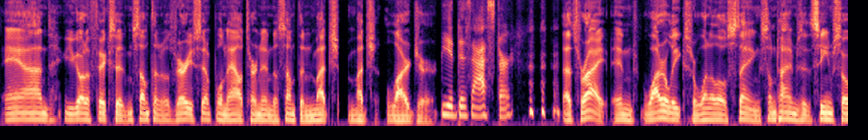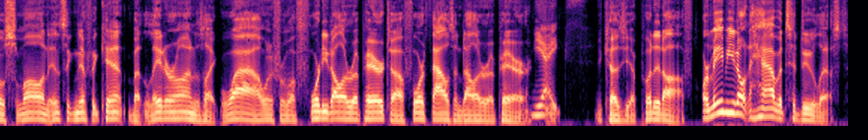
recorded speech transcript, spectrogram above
And you go to fix it, and something that was very simple now turned into something much, much larger. Be a disaster. That's right. And water leaks are one of those things. Sometimes it seems so small and insignificant, but later on it's like, wow, I went from a $40 repair to a $4,000 repair Yikes. Because you put it off. Or maybe you don't have a to do list,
